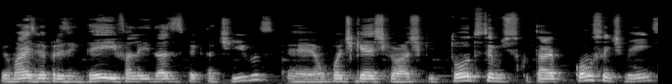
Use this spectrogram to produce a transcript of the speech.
eu mais me apresentei e falei das expectativas. É um podcast que eu acho que todos temos de escutar constantemente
